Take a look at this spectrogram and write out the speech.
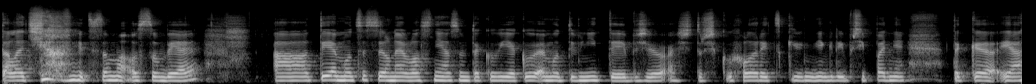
ta léčivá věc sama o sobě a ty emoce silné vlastně, já jsem takový jako emotivní typ, že jo, až trošku cholerický někdy případně, tak já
